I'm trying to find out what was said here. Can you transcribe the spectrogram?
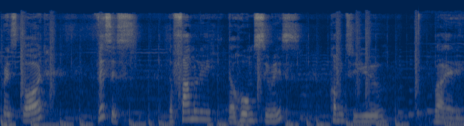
Praise God. This is the Family, the Home series coming to you by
